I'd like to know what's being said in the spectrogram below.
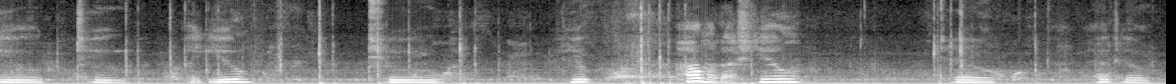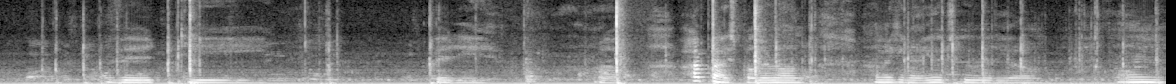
YouTube. You. Tube. You. Oh my gosh, you. Two. YouTube. Video. Video. Oh, I probably spelled it wrong. I'm making a YouTube video. Um,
